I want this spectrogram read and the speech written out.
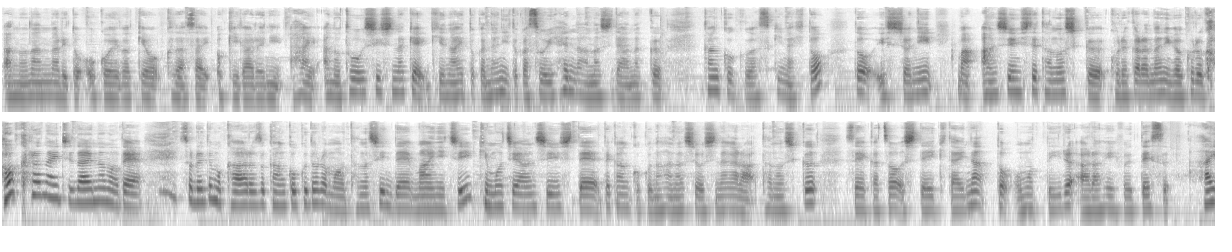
あの何なりとお声がけをください。お気軽に、はい、あの投資しなきゃいけないとか何とかそういう変な話ではなく韓国が好きな人と一緒に、まあ、安心して楽しくこれから何が来るかわからない時代なのでそれでも変わらず韓国ドラマを楽しんで毎日気持ち安心してで韓国の話をしながら楽しく生活をしていきたいなと思っているアラフィフです。はい、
